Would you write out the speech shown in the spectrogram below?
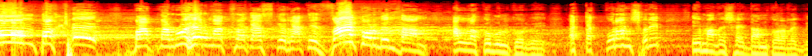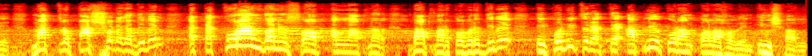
কম পক্ষে বাপমার রোহের মাত্রাতে আজকে রাতে যা করবেন দান আল্লাহ কবুল করবে। একটা কোরআন শরীফ এই মাদেশায় দান করা লাগবে। মাত্র পাঁচশো টাকা দিবেন, একটা কোরআন দানের সব আল্লাহ আপনার বাপ মার কবরে দিবে। এই পবিত্র রাতে আপনিও কোরআন ওলা হবেন, ইনশাআল্লাহ।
